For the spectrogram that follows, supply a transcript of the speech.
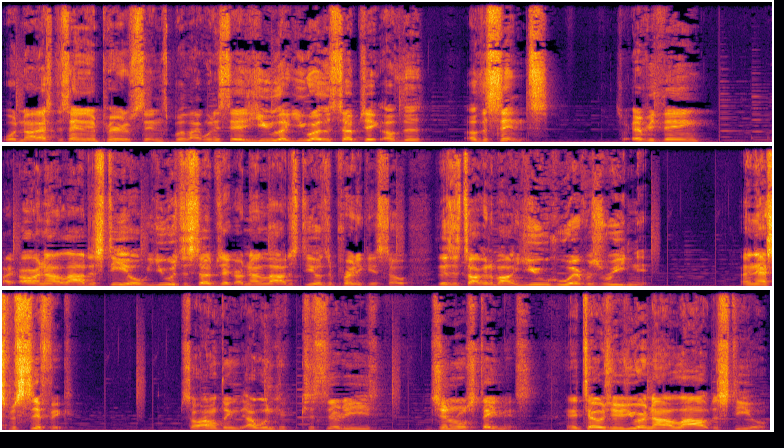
well, no, that's this ain't an imperative sentence, but like when it says you, like you are the subject of the of the sentence. So everything like are not allowed to steal, you as the subject are not allowed to steal as a predicate. So this is talking about you, whoever's reading it. And that's specific. So I don't think I wouldn't consider these general statements. And it tells you you are not allowed to steal.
